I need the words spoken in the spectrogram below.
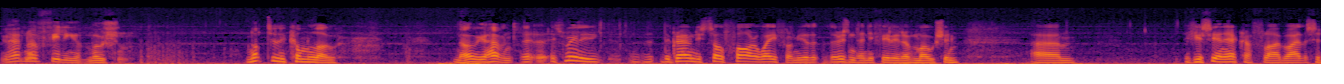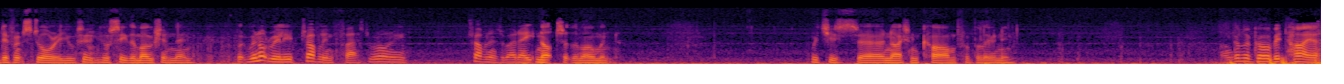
You have no feeling of motion. Not till you come low. No, you haven't. I- I- It's really the- the ground is so far away from you that there isn't any feeling of motion. Um, if you see an aircraft fly by, that's a different story. You'll see, you'll see the motion then. But we're not really travelling fast. We're only travelling at about eight knots at the moment. which is uh, nice and calm for ballooning. I'm going to go a bit higher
